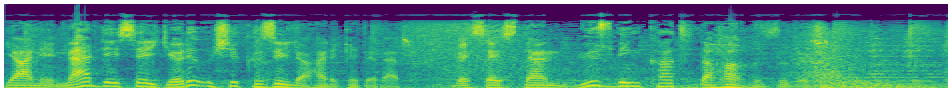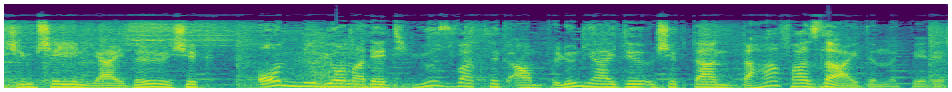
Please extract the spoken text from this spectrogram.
yani neredeyse yarı ışık hızıyla hareket eder ve sesten 100 bin kat daha hızlıdır. Şimşeğin yaydığı ışık, 10 milyon adet 100 wattlık ampulün yaydığı ışıktan daha fazla aydınlık verir.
